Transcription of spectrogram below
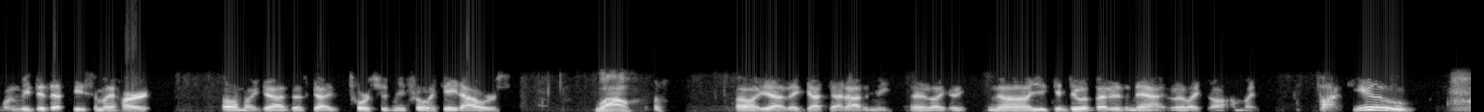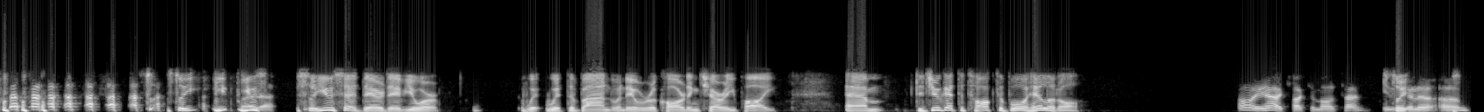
when we did that piece of my heart, oh my god, those guys tortured me for like eight hours. Wow. Oh yeah, they got that out of me. They're like, no, you can do it better than that. And they're like, oh, I'm like, fuck you. So, so you, you But, uh, so you said there, Dave, you were with, with the band when they were recording Cherry Pie. Um, did you get to talk to Beau Hill at all? Oh yeah, I talk to him all the time. He was So- gonna. Um,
